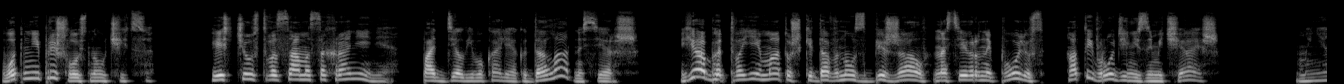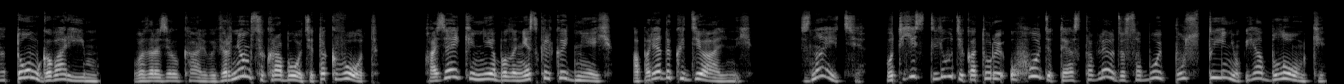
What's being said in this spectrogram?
вот мне и пришлось научиться. Есть чувство самосохранения. Поддел его коллега. «Да ладно, Серж. Я бы от твоей матушки давно сбежал на Северный полюс, а ты вроде не замечаешь». «Мы не о том говорим», — возразил Кальвы. «Вернемся к работе. Так вот, хозяйки не было несколько дней, а порядок идеальный. Знаете, вот есть люди, которые уходят и оставляют за собой пустыню и обломки,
